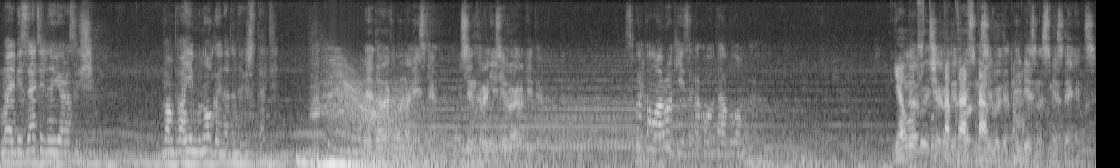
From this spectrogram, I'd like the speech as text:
Мы обязательно ее разыщем. Вам двоим многое надо наверстать. Итак, мы на месте. Синхронизируй орбиты. Сколько мороки из-за какого-то обломка. Я лучше Добыча тут так оставлю. выгодный потому- бизнес, мисс Дэниелс.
